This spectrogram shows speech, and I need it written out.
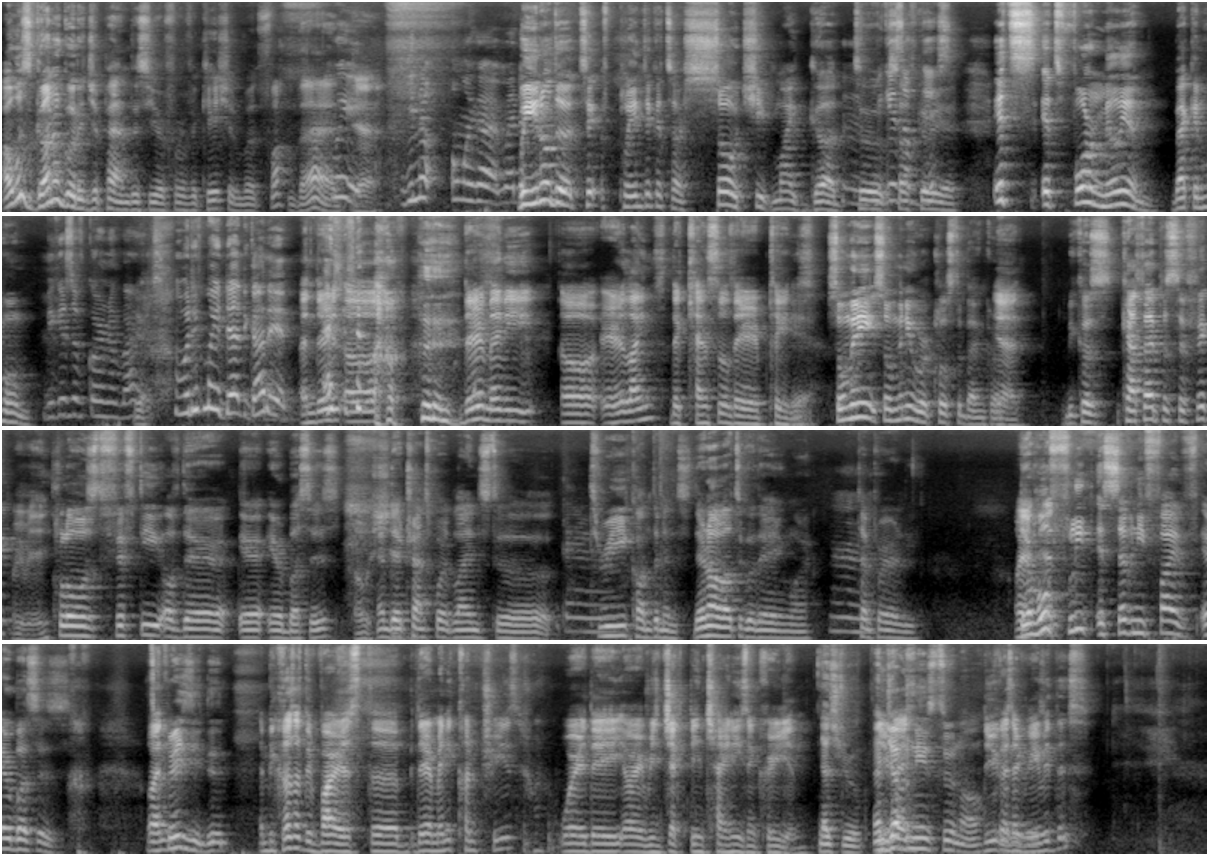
I was gonna go to Japan this year for vacation, but fuck that. Wait. Yeah. You know? Oh my god, my. But you know the t- plane tickets are so cheap. My God, to Because South of Korea, this? it's it's four million back in home. Because of coronavirus. What if my dad got it? And there's uh there are many uh airlines that cancel their planes. Yeah. So many, so many were close to bankrupt. Yeah. Because Cathay Pacific Wait, really? closed fifty of their air Airbuses Oh shit. and their transport lines to three continents. They're not allowed to go there anymore hmm. temporarily. Oh, Their whole and, fleet is seventy five Airbuses. oh, and, Crazy, dude. and because of the virus, the there are many countries where they are rejecting Chinese and Korean. That's true. And you guys- Japanese too now. Do you guys agree with this?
